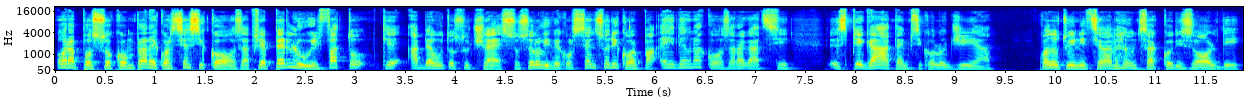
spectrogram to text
Ora posso comprare qualsiasi cosa, cioè per lui il fatto che abbia avuto successo se lo vive col senso di colpa ed è una cosa, ragazzi, eh, spiegata in psicologia. Quando tu inizi ad avere un sacco di soldi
